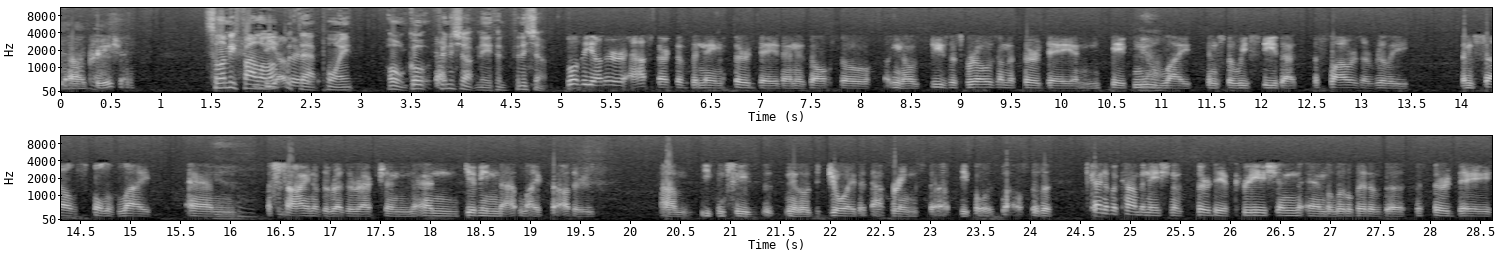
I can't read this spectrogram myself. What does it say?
uh, creation. So let me follow the up other, with that point. Oh, go finish up, Nathan. Finish up. Well, the other aspect of the name Third Day then is also, you know, Jesus rose on the third day and gave new yeah. life, and so we see that the flowers are really themselves full of life and yeah. a sign of the resurrection and giving that life to others. Um, you can see the, you know the joy that that brings to people as well. So the, it's kind of a combination of the third day of creation and a little bit of the, the third day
